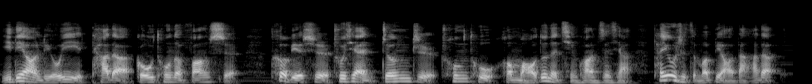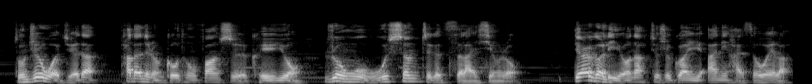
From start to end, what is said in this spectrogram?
一定要留意他的沟通的方式，特别是出现争执、冲突和矛盾的情况之下，他又是怎么表达的。总之，我觉得他的那种沟通方式可以用“润物无声”这个词来形容。第二个理由呢，就是关于安妮海瑟薇了。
